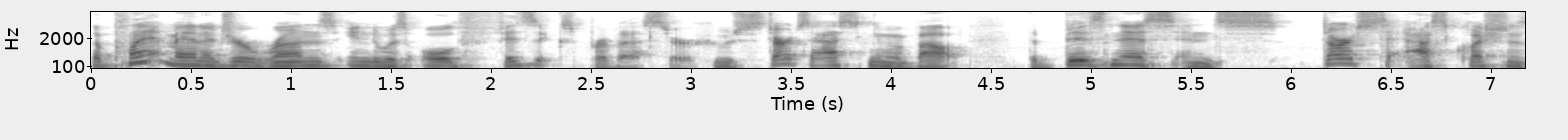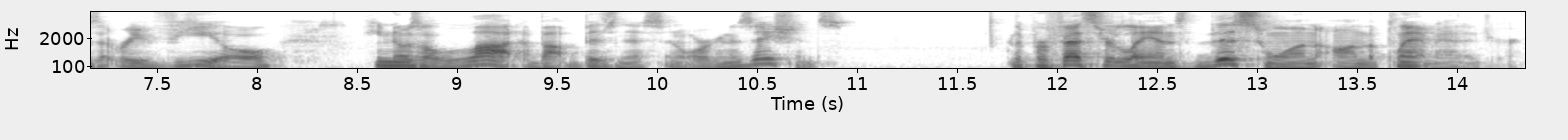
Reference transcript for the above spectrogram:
The plant manager runs into his old physics professor, who starts asking him about the business and starts to ask questions that reveal he knows a lot about business and organizations. The professor lands this one on the plant manager.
